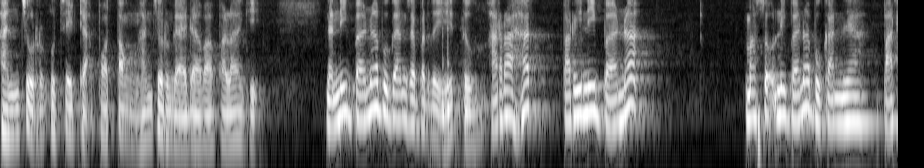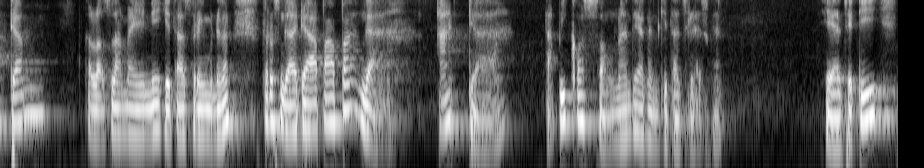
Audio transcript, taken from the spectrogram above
Hancur, uceda potong, hancur nggak ada apa-apa lagi. Nah nibana bukan seperti itu. Arahat, parinibana, masuk nibana bukannya padam, kalau selama ini kita sering mendengar, terus nggak ada apa-apa, nggak ada, tapi kosong. Nanti akan kita jelaskan. Ya, jadi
